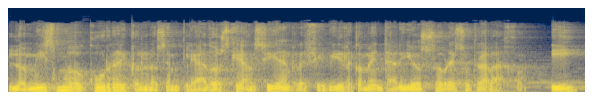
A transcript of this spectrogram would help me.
Lo mismo ocurre con los empleados que ansían recibir comentarios sobre su trabajo. Y,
